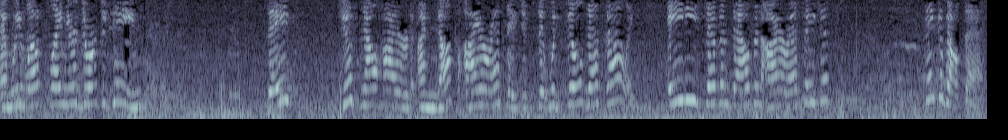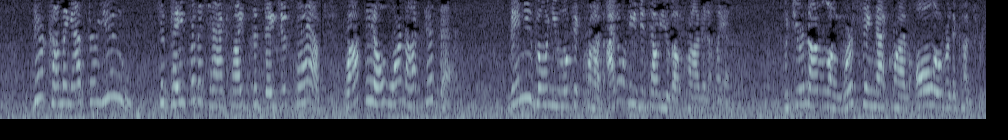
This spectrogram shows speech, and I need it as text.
And we love playing your Georgia teams. They just now hired enough IRS agents that would fill Death Valley. 87,000 IRS agents? Think about that. They're coming after you to pay for the tax hikes that they just passed. Raphael Warnock did that. Then you go and you look at crime. I don't need to tell you about crime in Atlanta, but you're not alone. We're seeing that crime all over the country.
